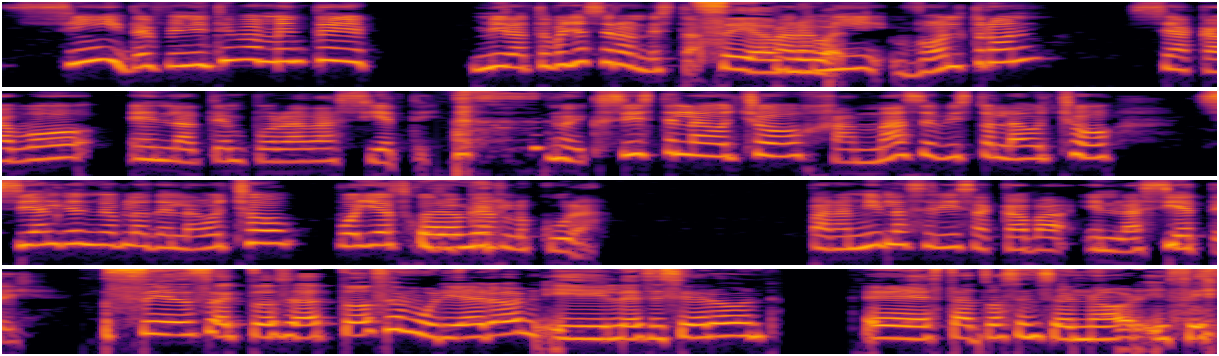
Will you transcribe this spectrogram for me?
Sí, definitivamente. Mira, te voy a ser honesta. Sí, Para igual. mí, Voltron se acabó en la temporada 7. No existe la 8, jamás he visto la 8. Si alguien me habla de la 8, voy a Para mí- adjudicar locura. Para mí la serie se acaba en la 7. Sí, exacto. O sea, todos se murieron y les hicieron eh, estatuas en su honor y fin.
